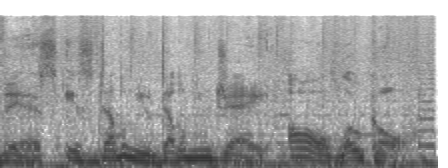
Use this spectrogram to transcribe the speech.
This is WWJ All Local.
